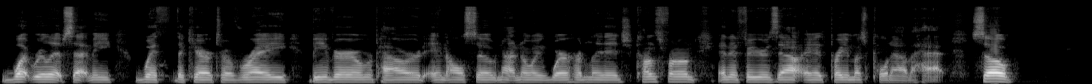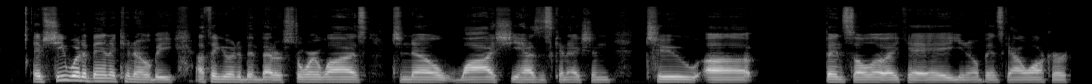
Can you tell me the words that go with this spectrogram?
what really upset me with the character of Rey being very overpowered and also not knowing where her lineage comes from and then figures out and it's pretty much pulled out of a hat. So if she would have been a Kenobi, I think it would have been better story wise to know why she has this connection to uh, Ben Solo, aka you know Ben Skywalker,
